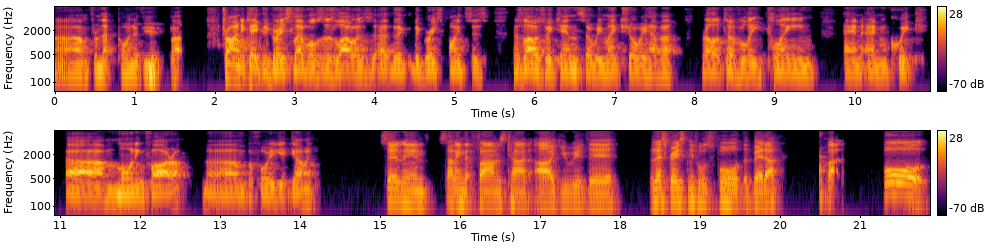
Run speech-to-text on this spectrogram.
um, from that point of view. But trying to keep the grease levels as low as uh, the the grease points as as low as we can, so we make sure we have a relatively clean and and quick um, morning fire up um, before you get going. Certainly, and something that farmers can't argue with there. The less grease nipples for, the better. But for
